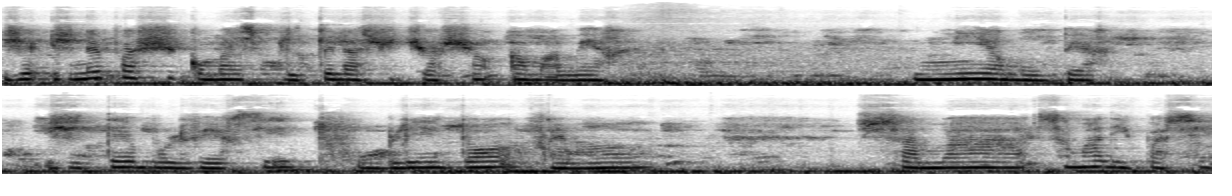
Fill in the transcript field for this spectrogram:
Je n'ai pas su comment expliquer la situation à ma mère, ni à mon père. J'étais bouleversée, troublée, donc vraiment, ça m'a, ça m'a dépassée.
